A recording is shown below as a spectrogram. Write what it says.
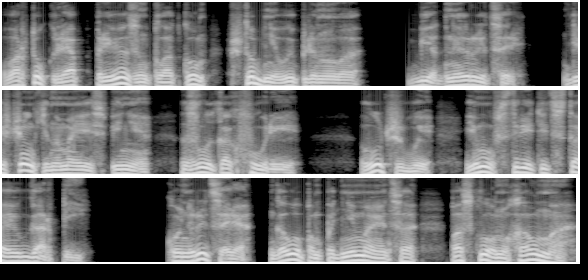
Во рту кляп привязан платком, чтоб не выплюнуло. Бедный рыцарь. Девчонки на моей спине злы, как фурии. Лучше бы ему встретить стаю гарпий. Конь рыцаря галопом поднимается по склону холма.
